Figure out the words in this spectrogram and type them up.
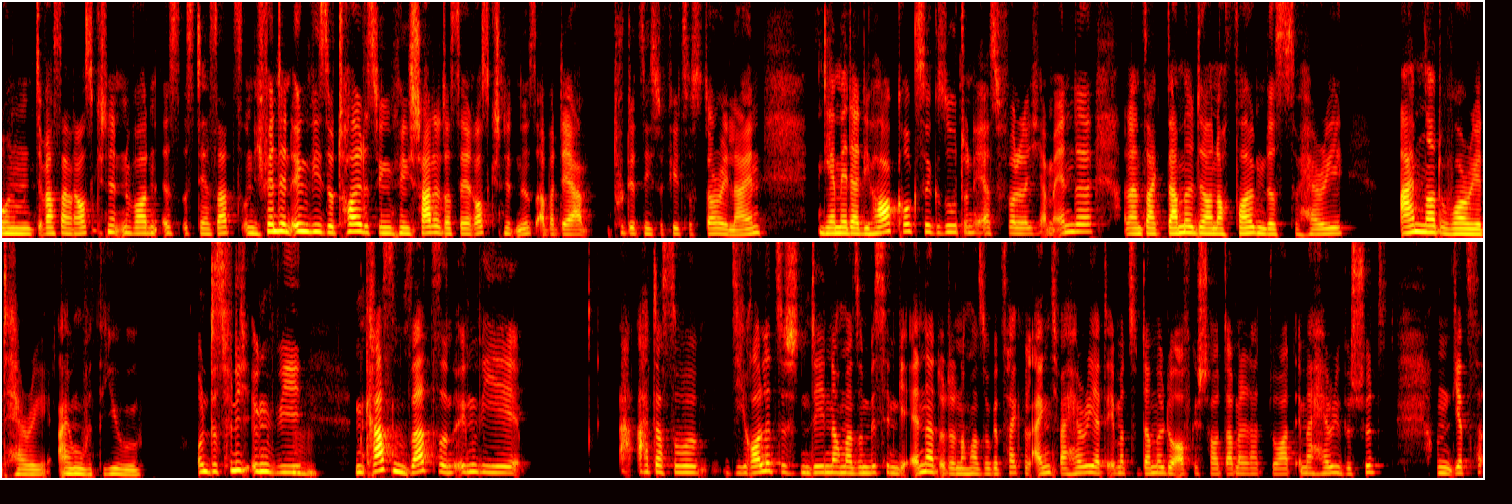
und was dann rausgeschnitten worden ist, ist der Satz. Und ich finde den irgendwie so toll, deswegen finde ich es schade, dass der rausgeschnitten ist, aber der tut jetzt nicht so viel zur Storyline. Die haben mir da die Horcruxe gesucht und er ist völlig am Ende. Und dann sagt Dumbledore noch folgendes zu Harry: I'm not worried, Harry, I'm with you. Und das finde ich irgendwie hm. einen krassen Satz und irgendwie hat das so die Rolle zwischen denen nochmal so ein bisschen geändert oder nochmal so gezeigt, weil eigentlich war Harry hat immer zu Dumbledore aufgeschaut, Dumbledore hat immer Harry beschützt und jetzt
